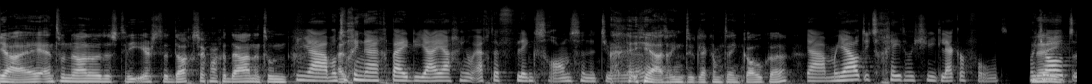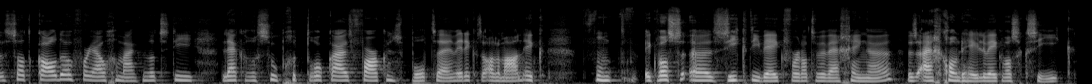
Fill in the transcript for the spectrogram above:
Ja, en toen hadden we dus die eerste dag zeg maar gedaan. En toen, Ja, want En- toen gingen we eigenlijk bij de Jaja gingen we echt even flink schransen natuurlijk. ja, ze ging natuurlijk lekker meteen koken. Ja, maar jij had iets gegeten wat je niet lekker vond. Want Nee. je had, ze had caldo voor jou gemaakt. En dat is die lekkere soep getrokken uit varkensbotten en weet ik het allemaal. En ik, vond, ik was eh, ziek die week voordat we weggingen. Dus eigenlijk gewoon de hele week was ik ziek.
